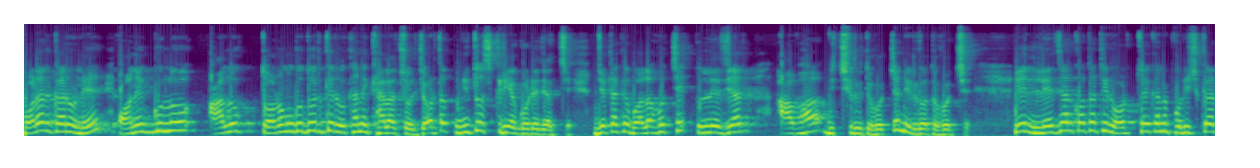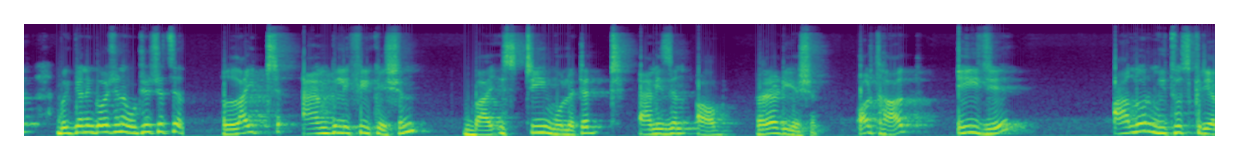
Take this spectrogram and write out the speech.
পড়ার কারণে অনেকগুলো আলোক তরঙ্গ দৈর্ঘ্যের ওখানে খেলা চলছে। অর্থাৎ মিথস্ক্রিয়া ঘটে যাচ্ছে, যেটাকে বলা হচ্ছে লেজার আভা বিচ্ছুরিত হচ্ছে, নির্গত হচ্ছে। এই লেজার কথাটির অর্থ এখানে পরিষ্কার বৈজ্ঞানিক গবেষণায় উঠে এসেছে light amplification by stimulated emission of radiation অর্থাৎ এই যে আলোর মিথস্ক্রিয়া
